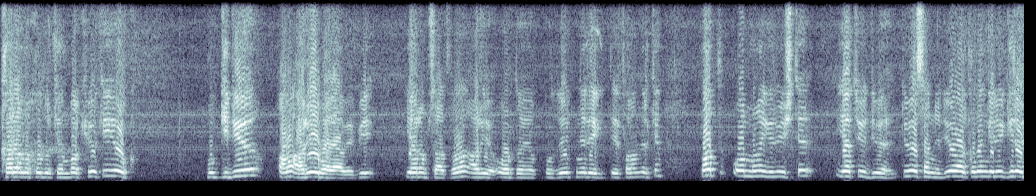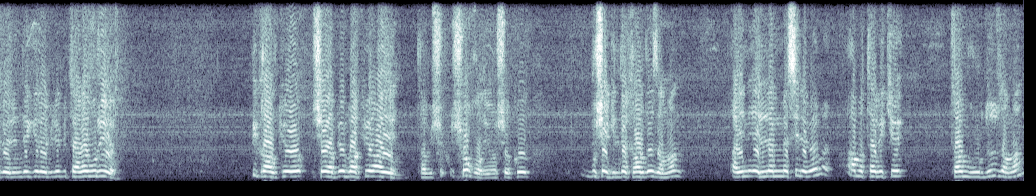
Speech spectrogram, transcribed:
Karanlık olurken bakıyor ki yok. Bu gidiyor ama arıyor bayağı bir. Bir yarım saat falan arıyor. Orada yok, burada yok, nereye gitti falan derken pat ormana giriyor işte yatıyor düve. Düve zannediyor. Arkadan geliyor gireberinde girebiliyor bir tane vuruyor. Bir kalkıyor şey yapıyor bakıyor ayı. Tabii şok, oluyor. O şoku bu şekilde kaldığı zaman ayın ellenmesiyle bir ama, tabii ki tam vurduğu zaman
